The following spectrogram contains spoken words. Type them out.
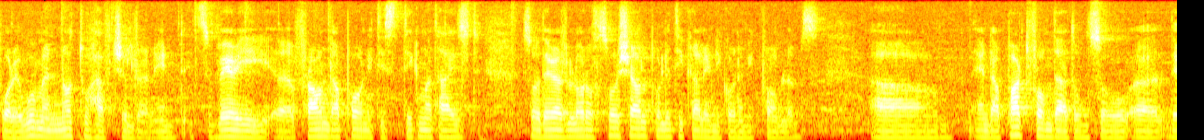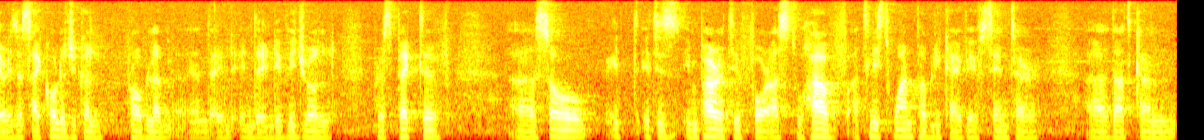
for a woman not to have children, and it's very uh, frowned upon, it is stigmatized. So there are a lot of social, political, and economic problems. Um, and apart from that also uh, there is a psychological problem in the, in the individual perspective. Uh, so it, it is imperative for us to have at least one public IVF center uh, that can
